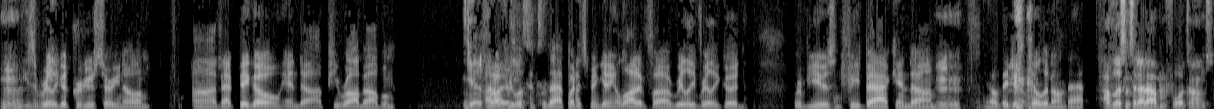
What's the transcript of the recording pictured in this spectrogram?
hmm he's a really good producer. You know, um, uh, that Big O and uh, P Rob album. Yeah, I don't know if you listened to that, but it's been getting a lot of uh, really really good reviews and feedback, and um, hmm you know they just killed it on that. I've listened to that album four times.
